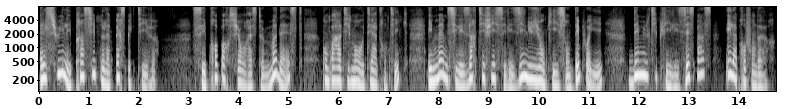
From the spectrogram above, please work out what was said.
elle suit les principes de la perspective. Ses proportions restent modestes comparativement au théâtre antique, et même si les artifices et les illusions qui y sont déployés démultiplient les espaces et la profondeur.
